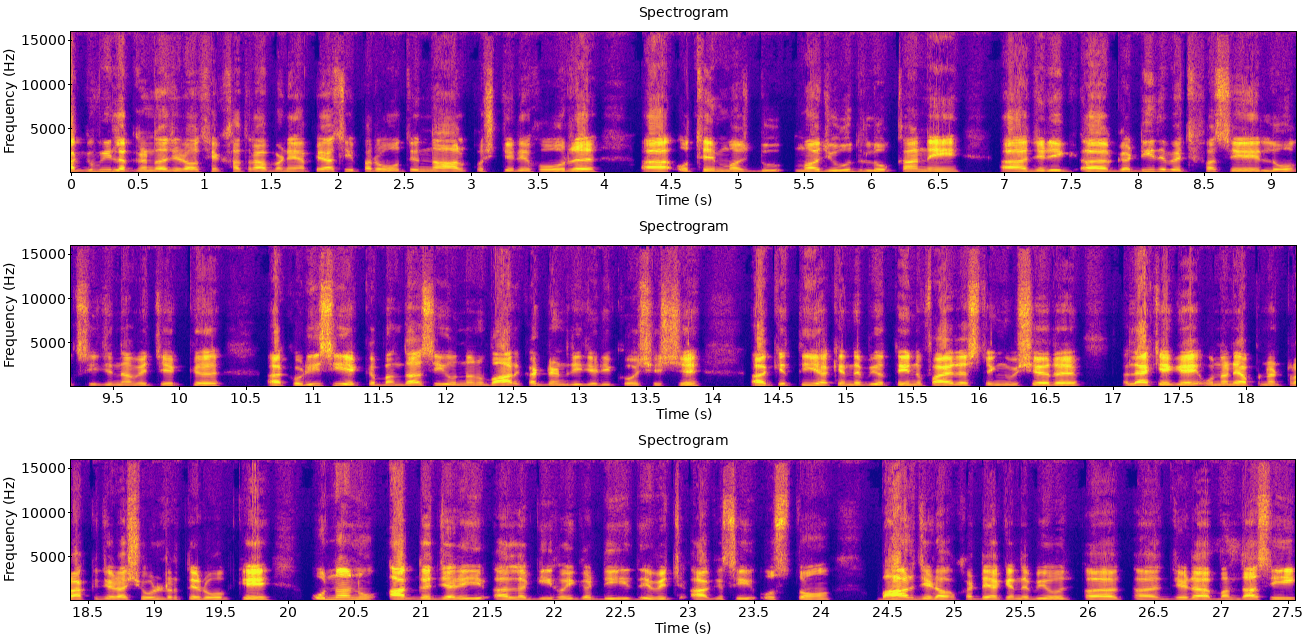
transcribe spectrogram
ਅੱਗ ਵੀ ਲੱਗਣ ਦਾ ਜਿਹੜਾ ਉੱਥੇ ਖਤਰਾ ਬਣਿਆ ਪਿਆ ਸੀ, ਪਰ ਉਹ ਤੇ ਨਾਲ ਕੁਝ ਜਿਹੜੇ ਹੋਰ ਉੱਥੇ ਮੌਜੂਦ ਲੋਕਾਂ ਨੇ ਜਿਹੜੀ ਗੱਡੀ ਦੇ ਵਿੱਚ ਫਸੇ ਲੋਕ ਸੀ, ਜਿਨ੍ਹਾਂ ਵਿੱਚ ਇੱਕ ਕੁੜੀ ਸੀ, ਇੱਕ ਬੰਦਾ ਸੀ, ਉਹਨਾਂ ਨੂੰ ਬਾਹਰ ਕੱਢਣ ਦੀ ਜਿਹੜੀ ਕੋਸ਼ਿਸ਼ ਕੀਤੀ ਆ। ਕਹਿੰਦੇ ਵੀ ਉਹ ਤਿੰਨ ਫਾਇਰ ਐਸਟਿੰਗੁਇਸ਼ਰ ਲੈ ਕੇ ਗਏ, ਉਹਨਾਂ ਨੇ ਆਪਣਾ ਟਰੱਕ ਜਿਹੜਾ ਸ਼ੋਲਡਰ ਤੇ ਰੋਕ ਕੇ ਉਹਨਾਂ ਨੂੰ ਅੱਗ ਜਿਹੜੀ ਲੱਗੀ ਹੋਈ ਗੱਡੀ ਦੇ ਵਿੱਚ ਅੱਗ ਸੀ, ਉਸ ਤੋਂ ਬਾਹਰ ਜਿਹੜਾ ਉਹ ਕੱਢਿਆ ਕਹਿੰਦੇ ਵੀ ਉਹ ਜਿਹੜਾ ਬੰਦਾ ਸੀ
